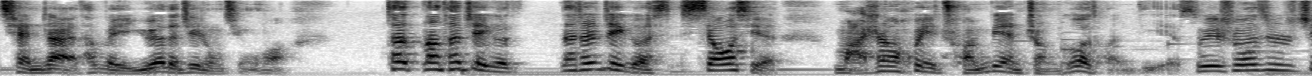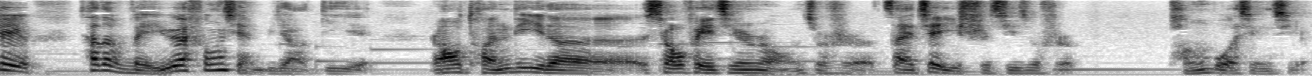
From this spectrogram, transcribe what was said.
欠债、他违约的这种情况。他那他这个那他这个消息马上会传遍整个团地，所以说就是这个它的违约风险比较低，然后团地的消费金融就是在这一时期就是蓬勃兴起了，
